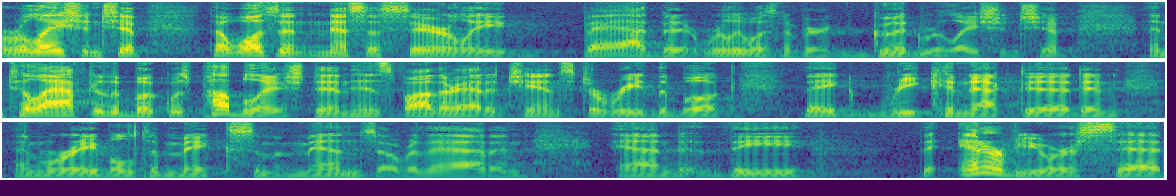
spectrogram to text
A relationship that wasn't necessarily bad, but it really wasn't a very good relationship until after the book was published and his father had a chance to read the book. They reconnected and, and were able to make some amends over that. And, and the, the interviewer said,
